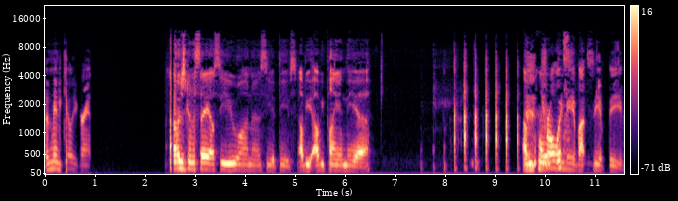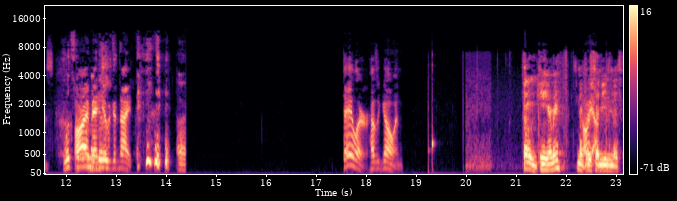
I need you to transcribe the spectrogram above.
Didn't mean to kill you, Grant. I was just gonna say I'll see you on uh, Sea of Thieves. I'll be I'll be playing the. Uh... I'll be playing, Trolling what's, me about Sea of Thieves. What's All right, one that man. You have a good night. All right. Taylor, how's it going? Oh, can you hear me? It's my Oh, first yeah. time using this.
